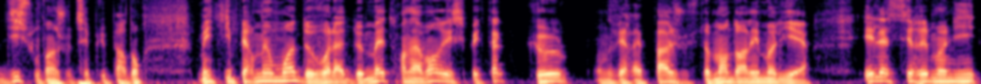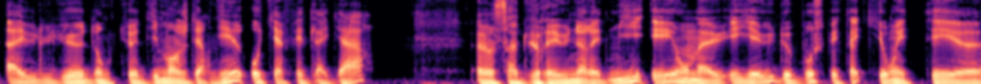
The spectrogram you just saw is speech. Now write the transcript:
10 ou 20, je ne sais plus, pardon, mais qui permet au moins de, voilà, de mettre en avant des spectacles que on ne verrait pas justement dans les Molières. Et la cérémonie a eu lieu donc dimanche dernier au Café de la Gare. Euh, ça a duré une heure et demie et il y a eu de beaux spectacles qui ont été euh,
